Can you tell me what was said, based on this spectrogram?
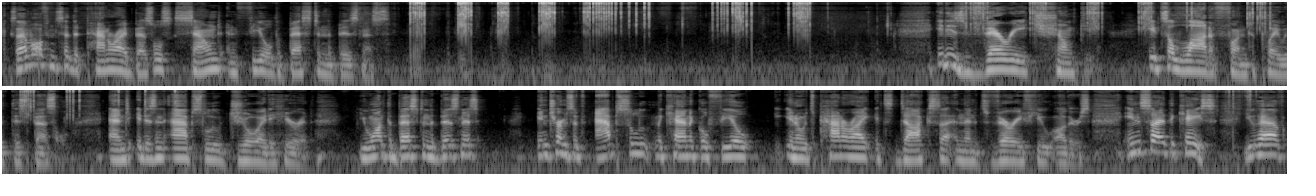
because I've often said that Panerai bezels sound and feel the best in the business. It is very chunky. It's a lot of fun to play with this bezel, and it is an absolute joy to hear it. You want the best in the business? In terms of absolute mechanical feel, you know, it's Panerai, it's Doxa, and then it's very few others. Inside the case, you have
